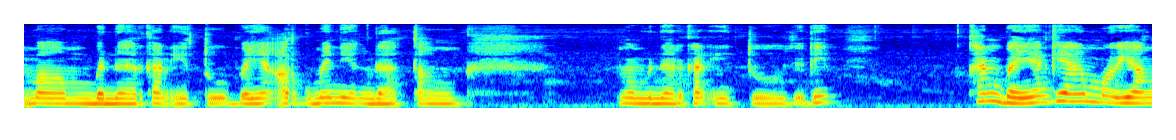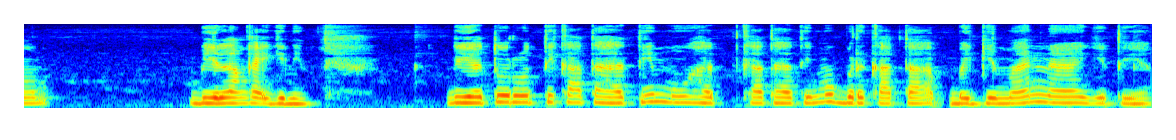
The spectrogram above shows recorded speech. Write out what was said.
membenarkan itu banyak argumen yang datang membenarkan itu. Jadi kan banyak yang yang bilang kayak gini dia turuti kata hatimu kata hatimu berkata bagaimana? gitu ya.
